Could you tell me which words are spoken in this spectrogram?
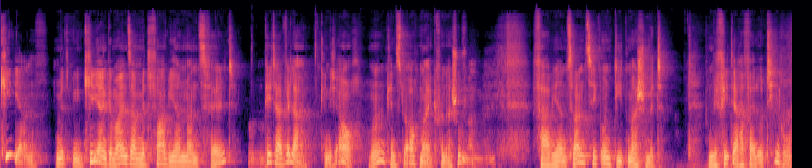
Kilian, mit Kilian gemeinsam mit Fabian Mansfeld. Mhm. Peter Willer, kenne ich auch. Ne? Kennst du auch, Mike, von der Schufa. Mhm. Fabian 20 und Dietmar Schmidt. Und mir fehlt der Raphael Otero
